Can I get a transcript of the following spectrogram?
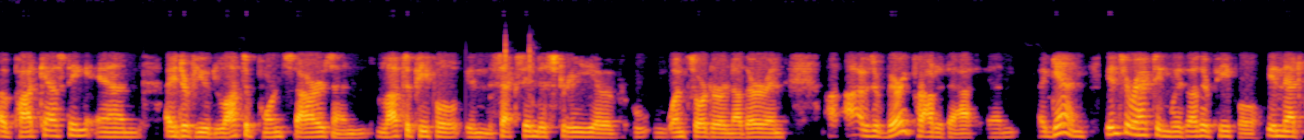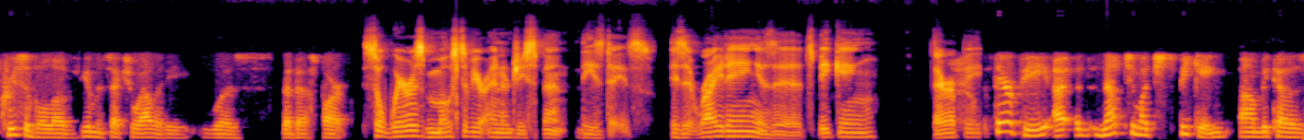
of podcasting, and I interviewed lots of porn stars and lots of people in the sex industry of one sort or another, and I was very proud of that. And again, interacting with other people in that crucible of human sexuality was the best part. So, where is most of your energy spent these days? Is it writing? Is it speaking? Therapy? Therapy, uh, not too much speaking um, because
